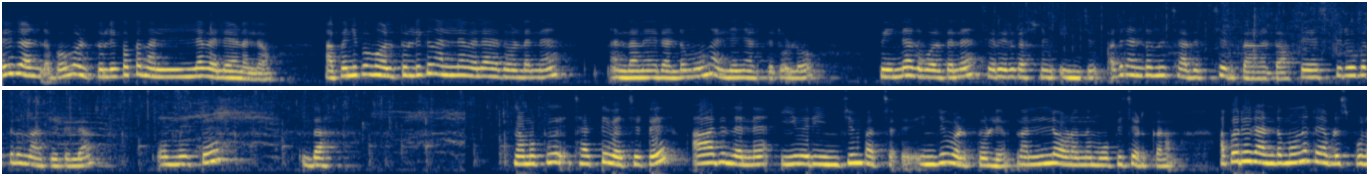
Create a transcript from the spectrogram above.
ഒരു രണ്ട് അപ്പം വെളുത്തുള്ളിക്കൊക്കെ നല്ല വിലയാണല്ലോ. അപ്പം ഇനിയിപ്പോൾ വെളുത്തുള്ളിക്ക് നല്ല വില ആയതുകൊണ്ട് തന്നെ എന്താണ് രണ്ട് മൂന്ന് അല്ലി ഞാൻ എടുത്തിട്ടുള്ളൂ. പിന്നെ അതുപോലെ തന്നെ ചെറിയൊരു കഷ്ണം ഇഞ്ചും. അത് രണ്ടൊന്ന് ചതച്ചെടുത്താണ് കേട്ടോ. പേസ്റ്റ് രൂപത്തിലൊന്നും ആക്കിയിട്ടില്ല. എന്നിട്ട് ഇതാ നമുക്ക് ചട്ടി വെച്ചിട്ട് ആദ്യം തന്നെ ഈ ഒരു ഇഞ്ചും പച്ച ഇഞ്ചും വെളുത്തുള്ളിയും നല്ലോണം ഒന്ന് മൂപ്പിച്ചെടുക്കണം. അപ്പോൾ ഒരു രണ്ട് മൂന്ന് ടേബിൾ സ്പൂൺ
